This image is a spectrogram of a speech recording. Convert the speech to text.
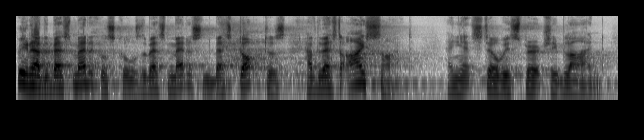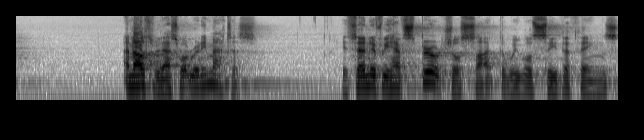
We can have the best medical schools, the best medicine, the best doctors, have the best eyesight, and yet still be spiritually blind. And ultimately, that's what really matters. It's only if we have spiritual sight that we will see the things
